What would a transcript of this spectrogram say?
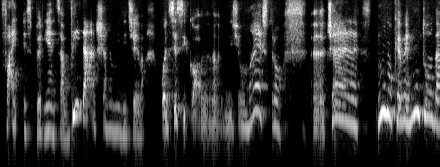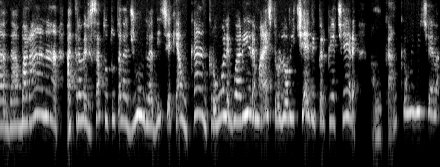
fai esperienza. Vidarsana mi diceva, qualsiasi cosa. Dicevo, maestro, eh, c'è uno che è venuto da, da Barana, ha attraversato tutta la giungla, dice che ha un cancro, vuole guarire, maestro, lo ricevi per piacere. Ha un cancro, mi diceva.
